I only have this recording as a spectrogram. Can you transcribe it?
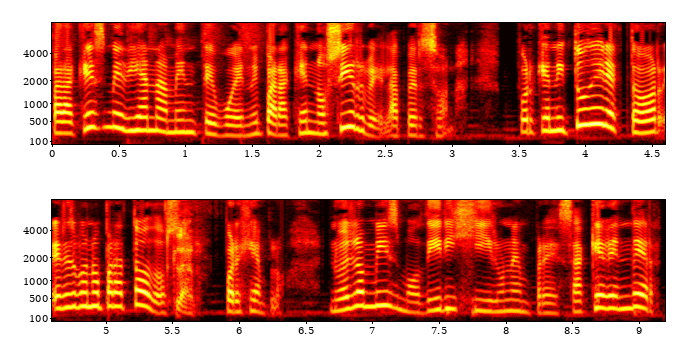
para qué es medianamente bueno y para qué no sirve la persona. Porque ni tú, director, eres bueno para todos. Claro. Por ejemplo, no es lo mismo dirigir una empresa que vender.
